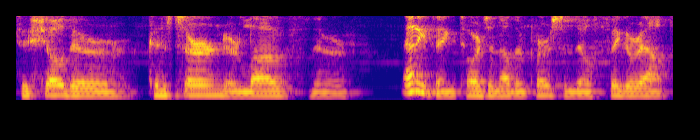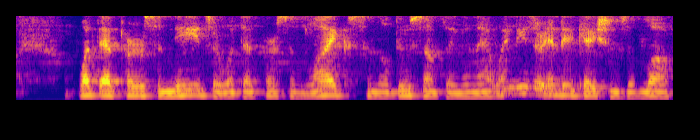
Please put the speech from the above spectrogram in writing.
to show their concern, their love, their anything towards another person. They'll figure out what that person needs or what that person likes, and they'll do something in that way. And these are indications of love.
